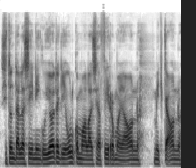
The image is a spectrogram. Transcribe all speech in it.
sitten on tällaisia niin kuin joitakin ulkomaalaisia firmoja on, mitkä on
